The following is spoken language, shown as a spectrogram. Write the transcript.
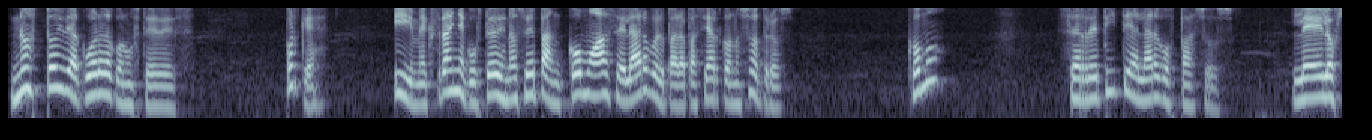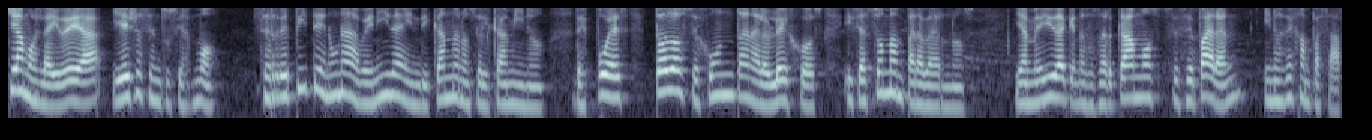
No estoy de acuerdo con ustedes. ¿Por qué? Y me extraña que ustedes no sepan cómo hace el árbol para pasear con nosotros. ¿Cómo? Se repite a largos pasos. Le elogiamos la idea y ella se entusiasmó. Se repite en una avenida indicándonos el camino. Después todos se juntan a lo lejos y se asoman para vernos. Y a medida que nos acercamos se separan y nos dejan pasar.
